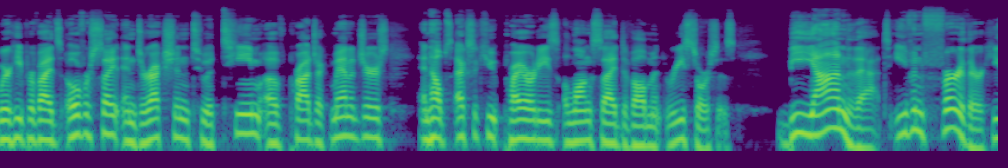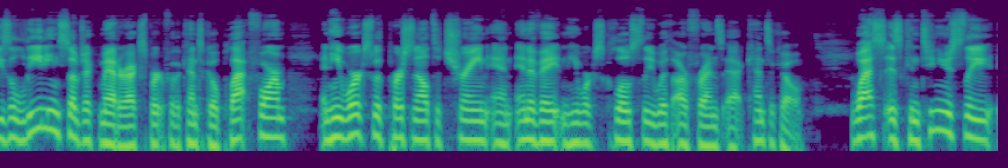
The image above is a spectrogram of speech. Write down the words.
where he provides oversight and direction to a team of project managers and helps execute priorities alongside development resources. Beyond that, even further, he's a leading subject matter expert for the Kentico platform and he works with personnel to train and innovate, and he works closely with our friends at Kentico. Wes is continuously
